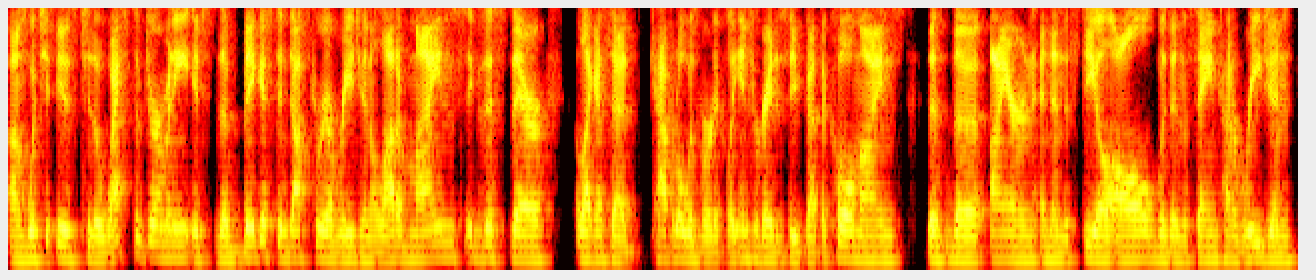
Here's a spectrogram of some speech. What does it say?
um, which is to the west of Germany. It's the biggest industrial region. A lot of mines exist there like I said, capital was vertically integrated. So you've got the coal mines, the the iron, and then the steel, all within the same kind of region.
